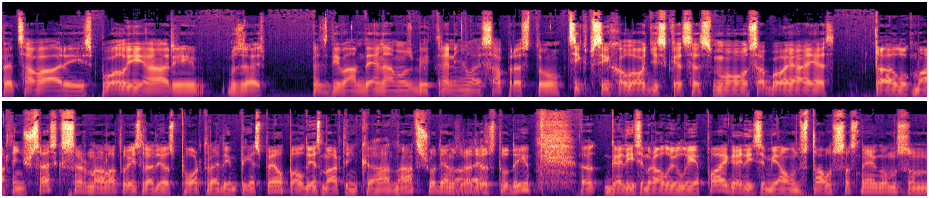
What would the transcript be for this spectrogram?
pēc avārijas Polijā arī uzreiz pēc divām dienām mums bija treniņi, lai saprastu, cik psiholoģiski es esmu sabojājies. Tālāk Mārtiņš Sasks sarunā Latvijas radio sporta raidījumu piespēli. Paldies, Mārtiņ, ka nāc šodien uz radio studiju. Gaidīsim Ralliju Liepāju, gaidīsim jaunus tavus sasniegumus un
